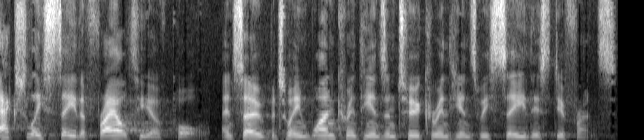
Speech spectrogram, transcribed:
actually see the frailty of Paul. And so between 1 Corinthians and 2 Corinthians, we see this difference.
